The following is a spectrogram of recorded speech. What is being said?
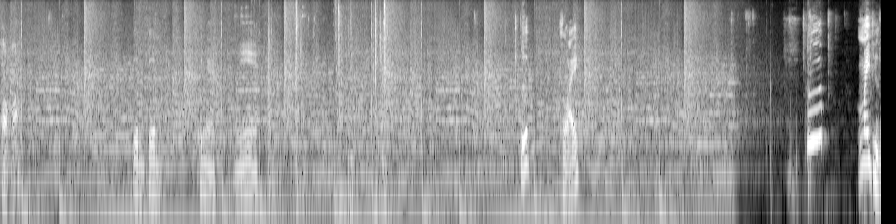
พอก่อน ขึ้นขึ้น ขึ้นไง นี่ึ๊บสวยปึ๊บไม่ถึง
